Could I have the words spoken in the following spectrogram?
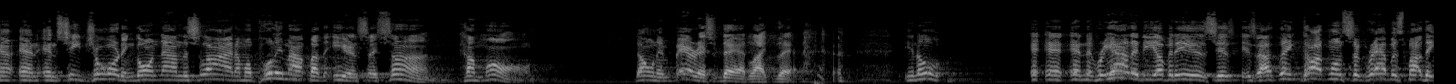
and, and, and see Jordan going down the slide, I'm going to pull him out by the ear and say, son, come on. Don't embarrass dad like that. you know, and, and, the reality of it is, is, is I think God wants to grab us by the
